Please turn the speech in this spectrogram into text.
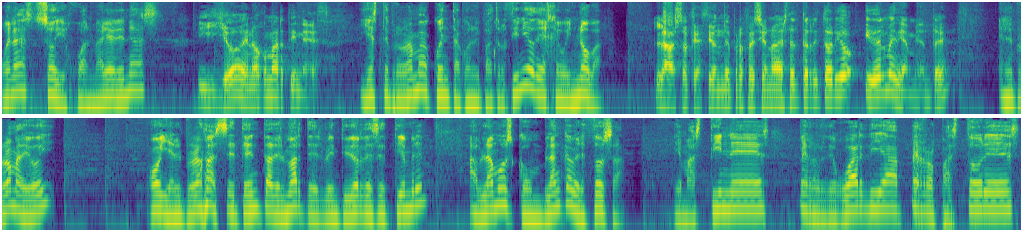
Buenas, soy Juan María Arenas. Y yo, Enoc Martínez. Y este programa cuenta con el patrocinio de GeoInnova, la Asociación de Profesionales del Territorio y del Medio Ambiente. En el programa de hoy, hoy en el programa 70 del martes 22 de septiembre, hablamos con Blanca Berzosa, de mastines, perros de guardia, perros pastores.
